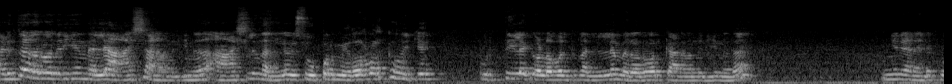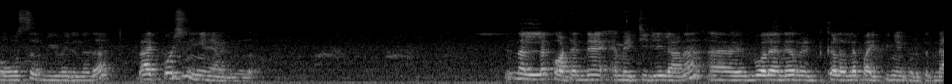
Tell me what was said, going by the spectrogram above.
അടുത്ത കളർ വന്നിരിക്കുന്നത് നല്ല ആഷാണ് വന്നിരിക്കുന്നത്. ആഷിൽ നല്ലൊരു സൂപ്പർ മിറർ വർക്ക് നോക്കി കുർത്തിയിലൊക്കെ ഉള്ള പോലത്തെ നല്ല മിറർ വർക്കാണ് വന്നിരിക്കുന്നത്. ഇങ്ങനെയാണ് അതിന്റെ ക്ലോസർ വ്യൂ വരുന്നത്. ബാക്ക് പോർഷൻ ഇങ്ങനെയാണ് വരുന്നത്. നല്ല കോട്ടന്റെ മെറ്റീരിയൽ ആണ്. ഇതുപോലെ തന്നെ റെഡ് കളറിലെ പൈപ്പിംഗ് കൊടുത്തിട്ടുണ്ട്.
